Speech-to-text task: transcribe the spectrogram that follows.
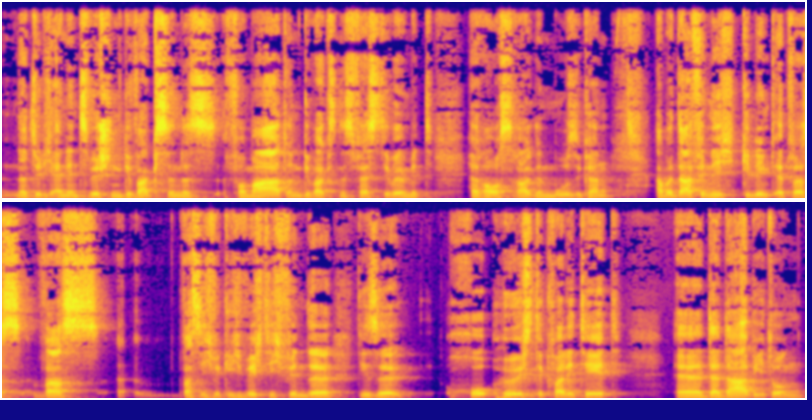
natürlich ein inzwischen gewachsenes Format und gewachsenes Festival mit herausragenden Musikern. Aber da finde ich, gelingt etwas, was, äh, was ich wirklich wichtig finde, diese höchste Qualität äh, der Darbietung,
